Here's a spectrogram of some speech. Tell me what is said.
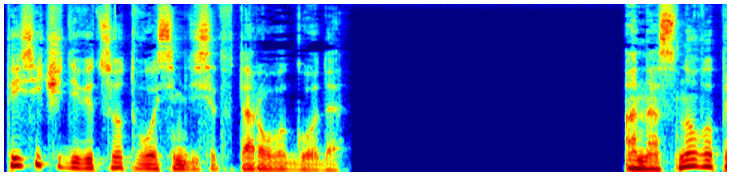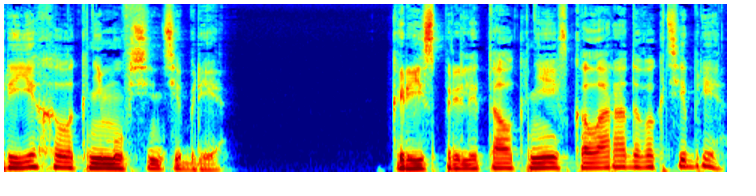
1982 года. Она снова приехала к нему в сентябре. Крис прилетал к ней в Колорадо в октябре,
